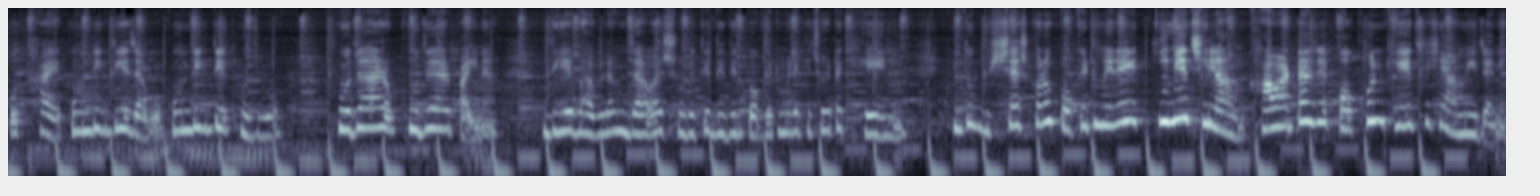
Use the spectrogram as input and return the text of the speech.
কোথায়, কোন দিক দিয়ে যাব, কোন দিক দিয়ে খুঁজবো? খোঁজার খুঁজে আর পাই না। দিয়ে ভাবলাম যাওয়ার শুরুতে দিদির পকেট মেরে কিছু একটা খেয়ে নিই। কিন্তু বিশ্বাস করো পকেট মেরে কিনেছিলাম। খাওয়াটা যে কখন খেয়েছি সে আমিই জানি।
